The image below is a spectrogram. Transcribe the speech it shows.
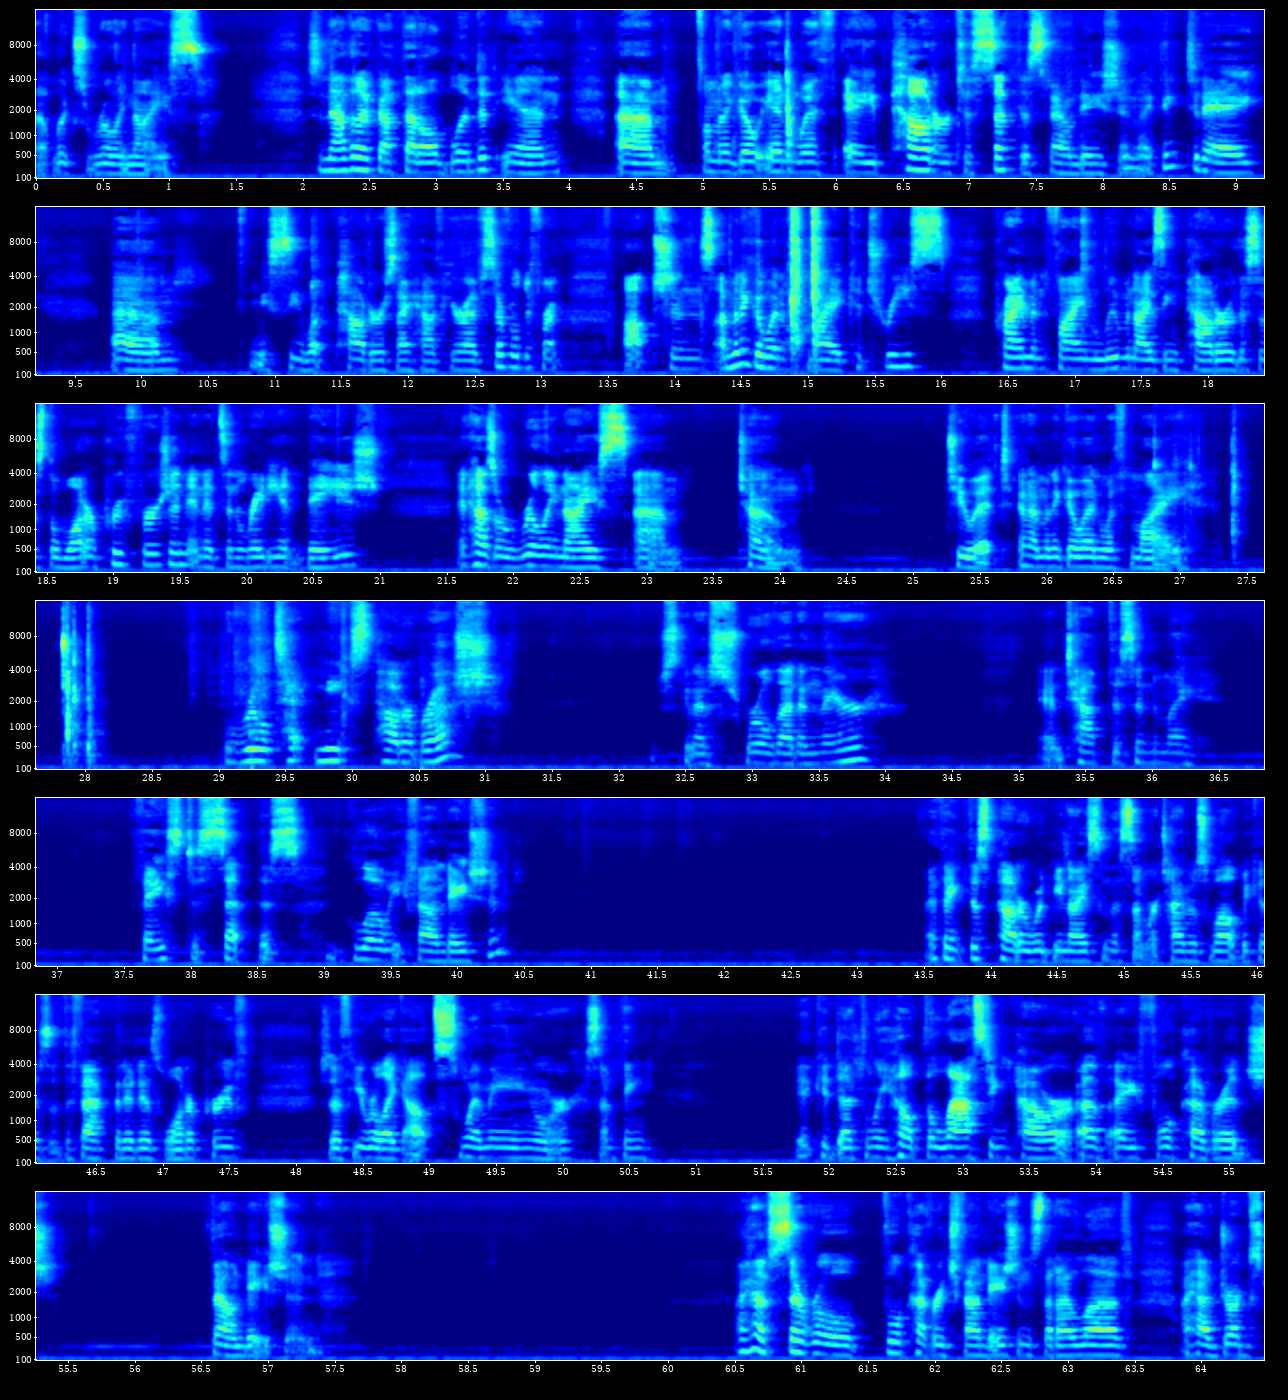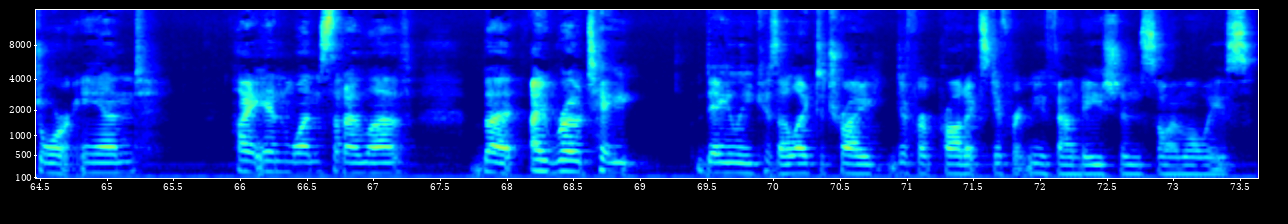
That looks really nice. So now that I've got that all blended in, um, I'm going to go in with a powder to set this foundation. I think today, um, let me see what powders I have here. I have several different options. I'm going to go in with my Catrice Prime and Fine Luminizing Powder. This is the waterproof version and it's in Radiant Beige. It has a really nice um, tone to it. And I'm going to go in with my Real Techniques powder brush. I'm just going to swirl that in there and tap this into my face to set this glowy foundation. I think this powder would be nice in the summertime as well because of the fact that it is waterproof. So if you were like out swimming or something, it could definitely help the lasting power of a full coverage foundation. I have several full coverage foundations that I love. I have drugstore and high-end ones that I love, but I rotate daily because I like to try different products, different new foundations, so I'm always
